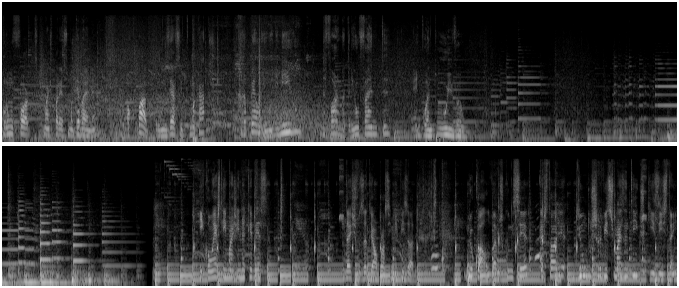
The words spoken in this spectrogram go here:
por um forte que mais parece uma cabana, ocupado por um exército de macacos que repelem o inimigo de forma triunfante enquanto uivam. Com esta imagem na cabeça, deixo-vos até ao próximo episódio, no qual vamos conhecer a história de um dos serviços mais antigos que existem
